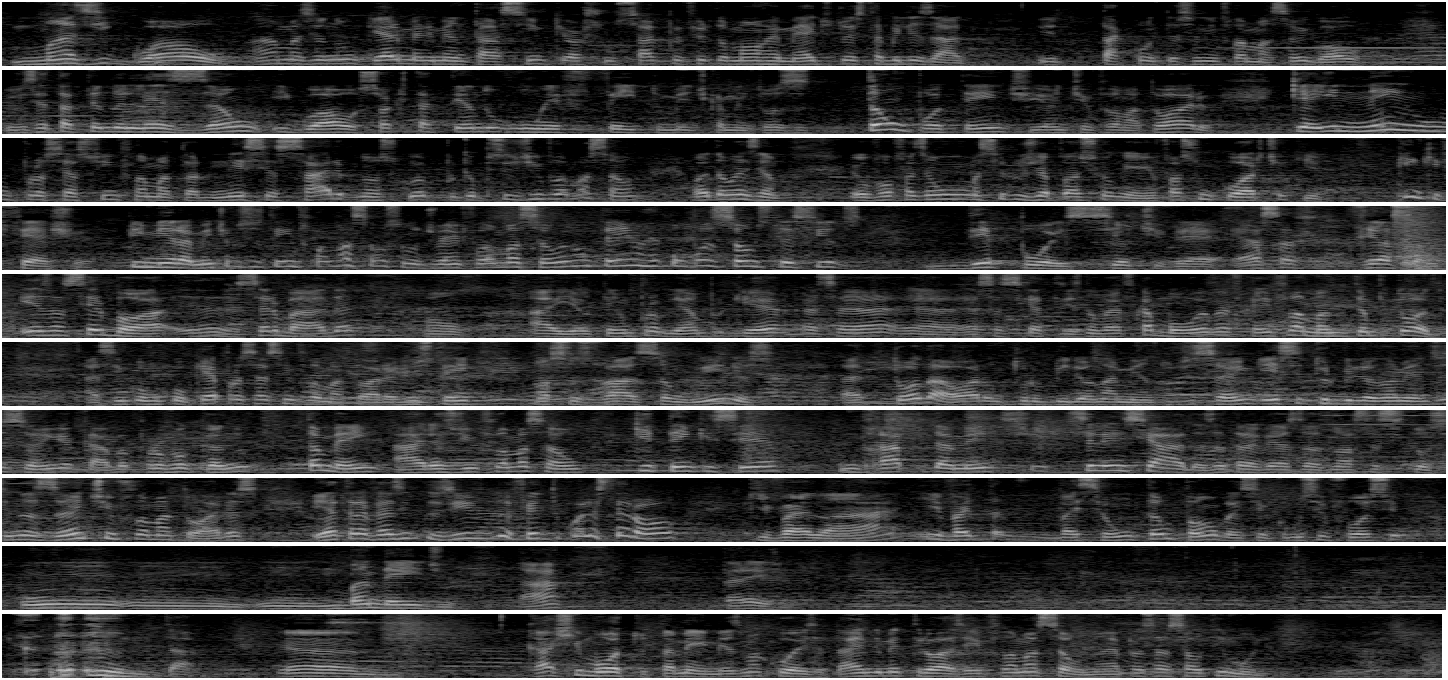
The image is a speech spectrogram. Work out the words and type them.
mas igual, ah, mas eu não quero me alimentar assim porque eu acho um saco, prefiro tomar um remédio e estou estabilizado e está acontecendo inflamação igual. E você está tendo lesão igual, só que está tendo um efeito medicamentoso tão potente anti-inflamatório que aí nem o processo inflamatório necessário para o nosso corpo, porque eu preciso de inflamação. Vou dar um exemplo. Eu vou fazer uma cirurgia plástica alguém, eu faço um corte aqui. Quem que fecha? Primeiramente eu preciso ter inflamação. Se não tiver inflamação, eu não tenho recomposição dos tecidos. Depois, se eu tiver essa reação exacerbada, bom, aí eu tenho um problema porque essa, é, essa cicatriz não vai ficar boa vai ficar inflamando o tempo todo. Assim como qualquer processo inflamatório, a gente tem nossos vasos sanguíneos toda hora um turbilhonamento de sangue esse turbilhonamento de sangue acaba provocando também áreas de inflamação que tem que ser rapidamente silenciadas através das nossas citocinas anti-inflamatórias e através inclusive do efeito do colesterol que vai lá e vai, vai ser um tampão, vai ser como se fosse um, um, um band-aid, tá? Pera aí, gente. tá. Um, Hashimoto também, mesma coisa, tá? Endometriose é inflamação, não é processo autoimune.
